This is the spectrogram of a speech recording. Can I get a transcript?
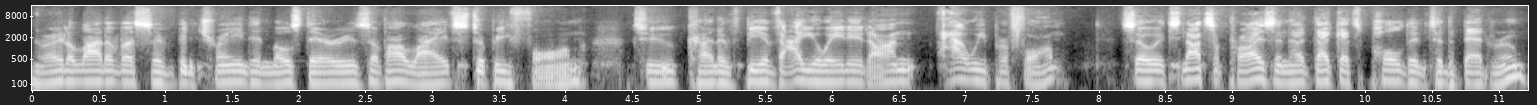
right? A lot of us have been trained in most areas of our lives to perform, to kind of be evaluated on how we perform. So it's not surprising that that gets pulled into the bedroom.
